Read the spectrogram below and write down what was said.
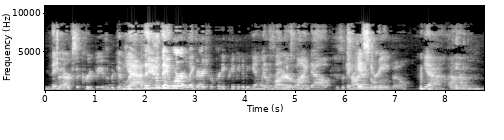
they. Barracks are creepy to begin with. Yeah, they, they were. Like, barracks were pretty creepy to begin with, No and then you find out There's a the history. and a bell. yeah, um,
